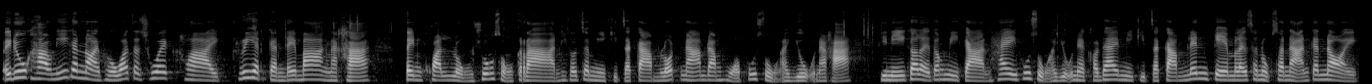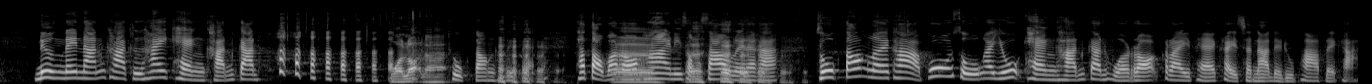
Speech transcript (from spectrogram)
ไปดูข่าวนี้กันหน่อยเผื่อว่าจะช่วยคลายเครียดกันได้บ้างนะคะ เป็นควันหลงช่วงสงกรานต์ที่เขาจะมีกิจกรรมลดน้ำดำหัวผู้สูงอายุนะคะ ทีนี้ก็เลยต้องมีการให้ผู้สูงอายุเนี่ยเขาได้มีกิจกรรมเล่นเกมอะไรสนุกสนานกันหน่อยหนึ่งในนั้นค่ะคือให้แข่งขันกันหัวเราะแล้วฮะถูกต้องค่ะพี่แปะถ้าตอบว่าร้องไห้นี่สองเศร้าเลยนะคะ ถูกต้องเลยค่ะ ผู้สูงอายุแข่งขันกันหัวเราะใครแพ้ใครชนะเดี๋ยวดูภาพเลยค่ะ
